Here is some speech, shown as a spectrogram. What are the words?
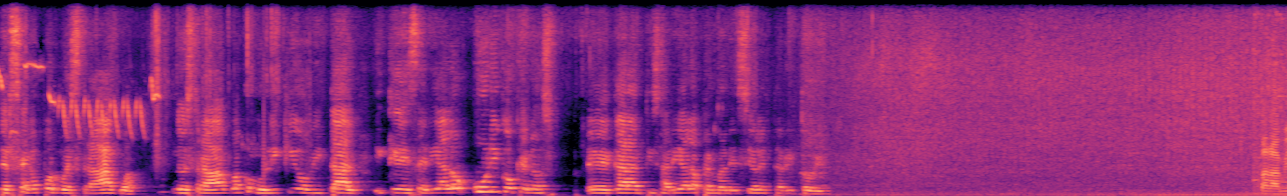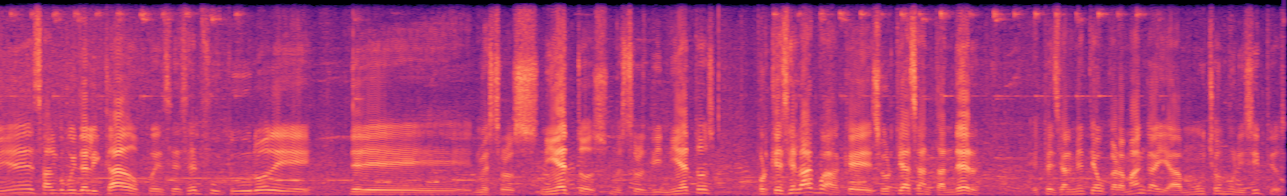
Tercero, por nuestra agua, nuestra agua como líquido vital y que sería lo único que nos eh, garantizaría la permanencia en el territorio. Para mí es algo muy delicado, pues es el futuro de, nuestros nietos, nuestros bisnietos, porque es el agua que surte a Santander, especialmente a Bucaramanga y a muchos municipios.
